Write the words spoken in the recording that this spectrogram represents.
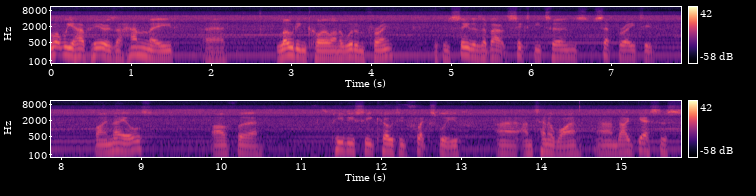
what we have here is a handmade uh, loading coil on a wooden frame. You can see there's about 60 turns separated by nails of uh, PVC coated flex weave uh, antenna wire and I guess there's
